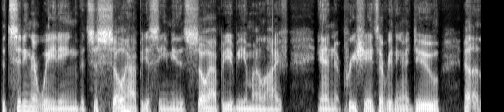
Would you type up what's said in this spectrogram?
that's sitting there waiting, that's just so happy to see me, that's so happy to be in my life and appreciates everything I do. Uh,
